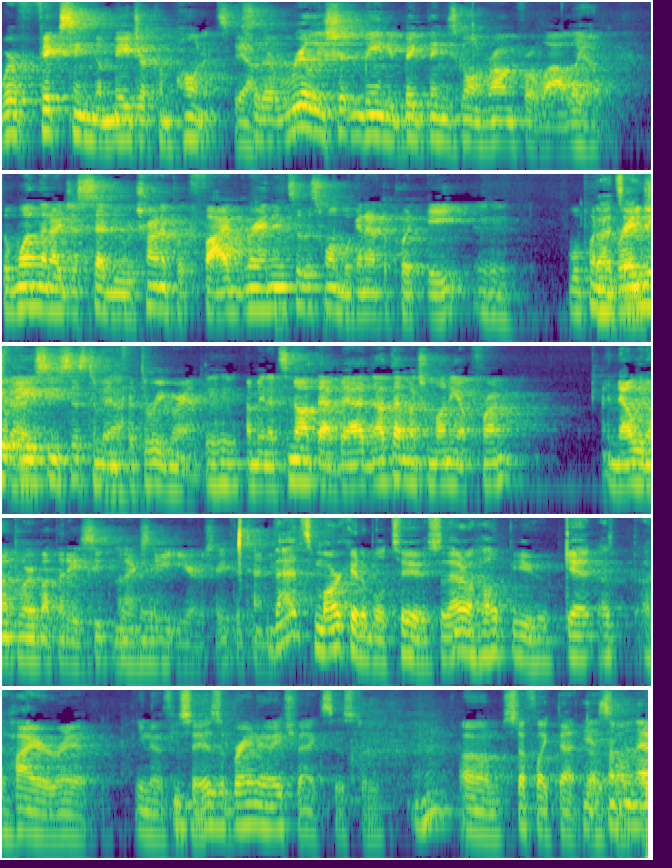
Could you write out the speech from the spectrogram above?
we're fixing the major components. Yeah. So there really shouldn't be any big things going wrong for a while. Like Yeah. the one that I just said, we were trying to put five grand into this one. We're gonna have to put 8 we We'll put That's a brand new HVAC. AC system in for three grand. I mean, it's not that bad, not that much money up front. And now we don't have to worry about that AC for the next eight years, eight to ten years. That's marketable too, so that'll help you get a, a higher rent. You know, if you say it's a brand new HVAC system, um, stuff like that. Mm-hmm. Yeah, does something that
